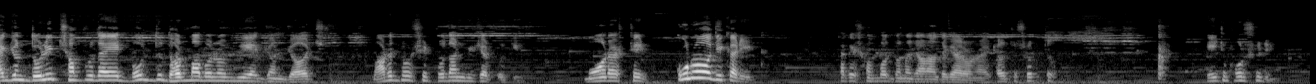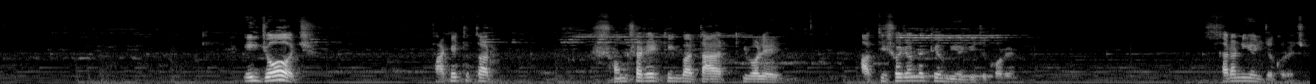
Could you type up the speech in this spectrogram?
একজন দলিত সম্প্রদায়ের বৌদ্ধ ধর্মাবলম্বী একজন জজ ভারতবর্ষের প্রধান বিচারপতি মহারাষ্ট্রের কোনো আধিকারিক তাকে সম্বর্ধনা জানাতে গেল না এটাও তো সত্য। এই তো পরশুদিন এই জজ তাকে তো তার সংসারের কিংবা তার কি বলে আত্মীয় স্বজনরা কেউ নিয়োজিত করেন। তারা নিয়োজিত করেছেন।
